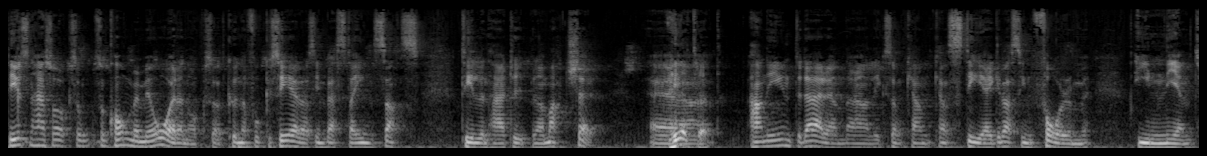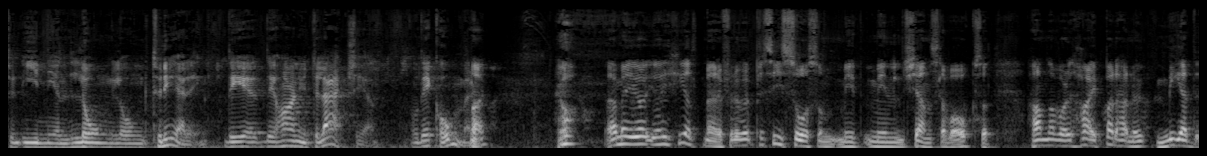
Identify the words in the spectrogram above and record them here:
det är ju sån här sak som, som kommer med åren också. Att kunna fokusera sin bästa insats till den här typen av matcher. Helt eh, rätt han är ju inte där än där han liksom kan, kan stegra sin form in i en, in i en lång, lång turnering. Det, det har han ju inte lärt sig än. Och det kommer. Nej. Ja, Ja, men jag, jag är helt med dig, för det var precis så som min, min känsla var också. Han har varit hypad här nu med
